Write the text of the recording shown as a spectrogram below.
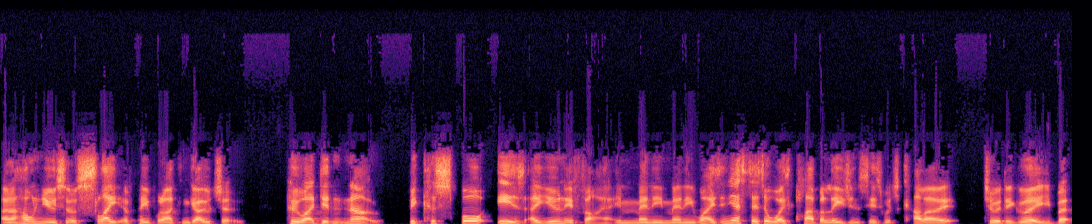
and a whole new sort of slate of people I can go to who I didn't know. Because sport is a unifier in many, many ways. And yes, there's always club allegiances which colour it to a degree, but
